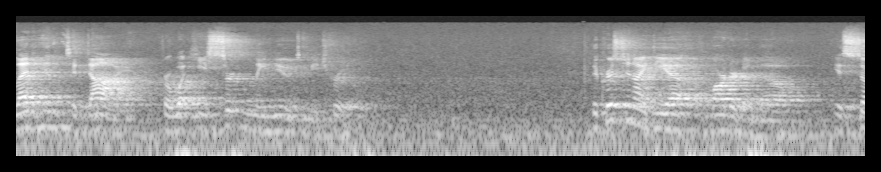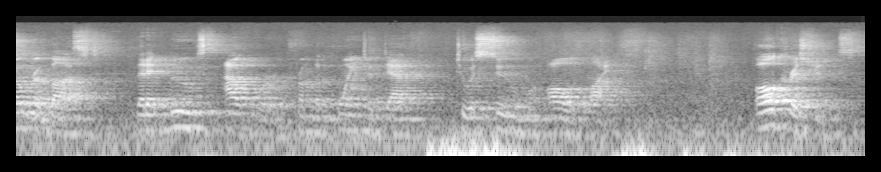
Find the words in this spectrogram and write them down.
led him to die for what he certainly knew to be true. The Christian idea of martyrdom, though, is so robust that it moves outward from the point of death to assume all of life. All Christians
